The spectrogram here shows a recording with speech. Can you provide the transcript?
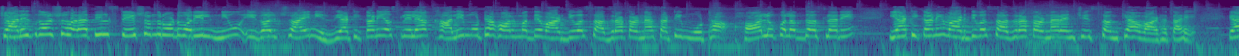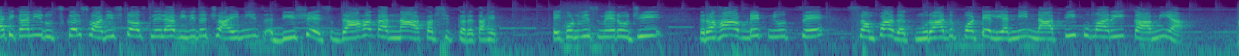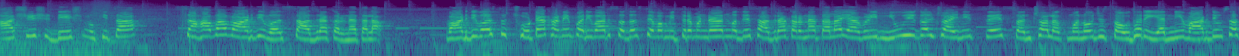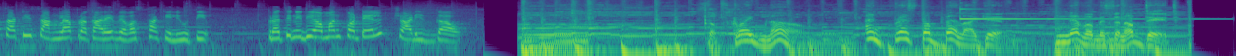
चाळीसगाव शहरातील स्टेशन रोडवरील new eagle Chinese या ठिकाणी असलेल्या खाली मोठ्या हॉलमध्ये वाढदिवस साजरा करण्यासाठी मोठा हॉल उपलब्ध असल्याने या ठिकाणी वाढदिवस साजरा करणाऱ्यांची संख्या वाढत आहे. या ठिकाणी रुचकर स्वादिष्ट असलेल्या विविध चायनीज डिशेस ग्राहकांना आकर्षित करत आहेत. एकोणवीस मे रोजी रहा अपडेट न्यूजचे संपादक मुराद पटेल यांनी नाती कुमारी कामिया आशिष देशमुखीचा सहावा वाढदिवस साजरा करण्यात आला. वाढदिवस छोट्या खाणे परिवार सदस्य व मित्रमंडळांमध्ये साजरा करण्यात आला. यावेळी न्यू इगल चायनीजचे संचालक मनोज चौधरी यांनी वाढदिवसासाठी चांगल्या प्रकारे व्यवस्था केली होती. प्रतिनिधी Aman Patel Chalisgaon. Subscribe now and press the bell icon never miss an update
